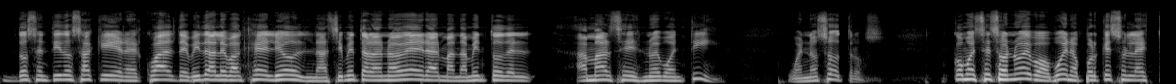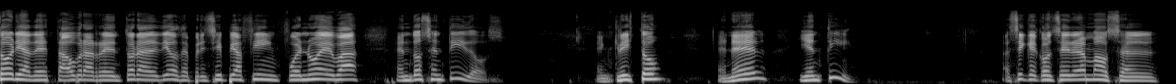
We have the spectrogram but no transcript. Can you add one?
dos sentidos aquí, en el cual debido al Evangelio, el nacimiento de la nueva era, el mandamiento del amarse es nuevo en ti o en nosotros. ¿Cómo es eso nuevo? Bueno, porque eso en la historia de esta obra redentora de Dios de principio a fin fue nueva en dos sentidos. En Cristo, en Él y en ti. Así que consideramos el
